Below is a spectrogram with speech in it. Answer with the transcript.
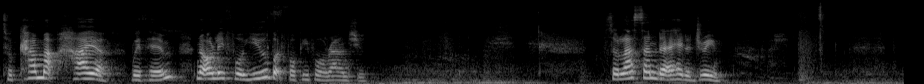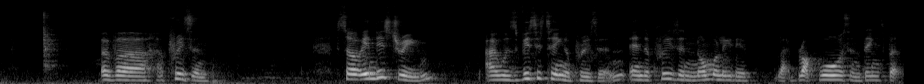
to come up higher with Him, not only for you, but for people around you. So last Sunday, I had a dream of a, a prison. So in this dream, I was visiting a prison, and the prison normally there's like block walls and things, but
